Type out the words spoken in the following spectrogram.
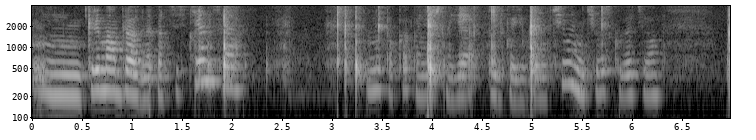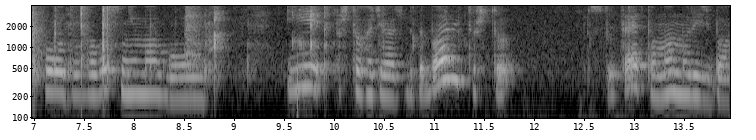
Кремообразная консистенция. Ну, пока, конечно, я только ее получила, ничего сказать вам по поводу волос не могу. И что хотелось бы добавить, то что слетает, по-моему, резьба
